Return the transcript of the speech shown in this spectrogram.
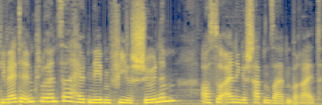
Die Welt der Influencer hält neben viel Schönem auch so einige Schattenseiten bereit.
